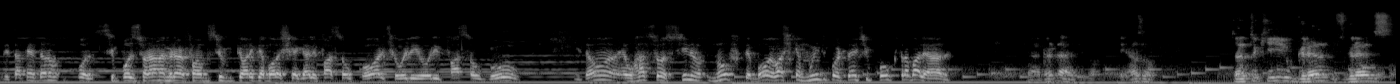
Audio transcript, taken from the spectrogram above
Ele está tentando se posicionar na melhor forma possível, que a hora que a bola chegar ele faça o corte ou ele, ou ele faça o gol. Então, é, o raciocínio no futebol eu acho que é muito importante e pouco trabalhado. É verdade, tem razão. Tanto que os grandes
